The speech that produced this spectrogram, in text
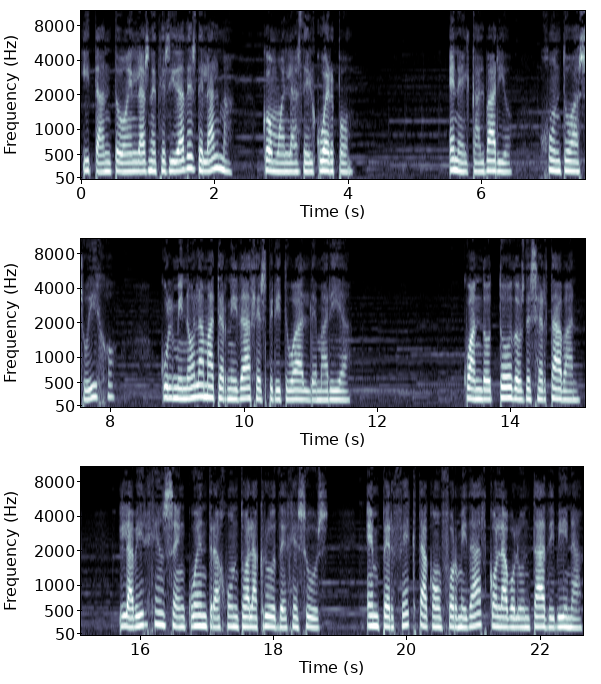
y tanto en las necesidades del alma como en las del cuerpo. En el Calvario, junto a su Hijo, culminó la maternidad espiritual de María. Cuando todos desertaban, la Virgen se encuentra junto a la cruz de Jesús, en perfecta conformidad con la voluntad divina,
